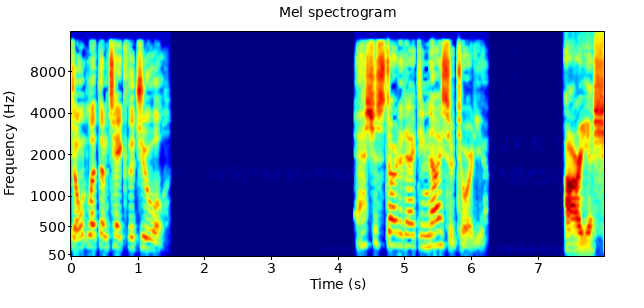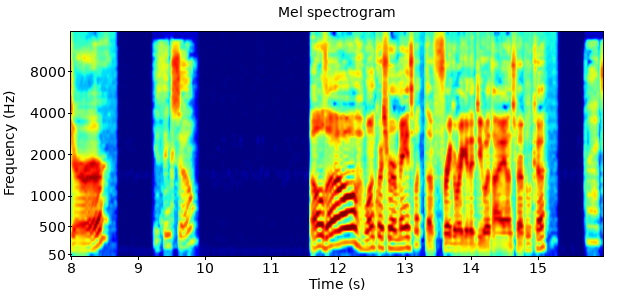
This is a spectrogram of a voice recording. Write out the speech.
Don't let them take the jewel. Ash just started acting nicer toward you. Are you sure? You think so? Although, one question remains what the frig are we gonna do with Ion's replica? But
